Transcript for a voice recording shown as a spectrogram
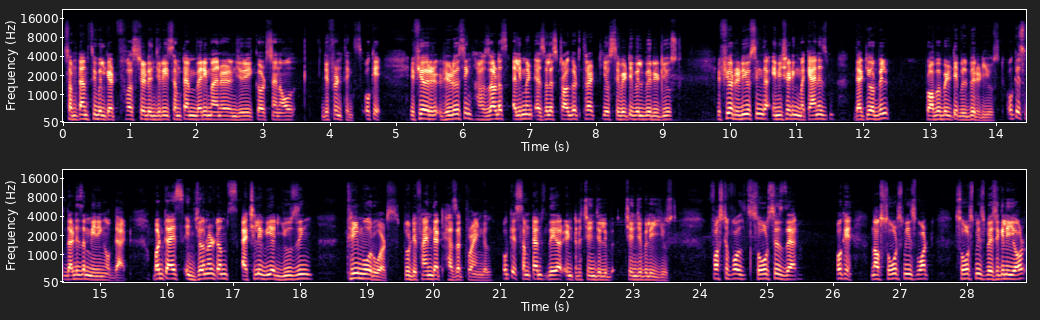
Sometimes you will get first aid injury sometimes very minor injury cuts and all different things. Okay if you are reducing hazardous element as well as target threat your severity will be reduced. If you are reducing the initiating mechanism that your will probability will be reduced. Okay so that is the meaning of that. But guys in general terms actually we are using three more words to define that hazard triangle. Okay sometimes they are interchangeably used. First of all source is there. Okay now source means what? Source means basically your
